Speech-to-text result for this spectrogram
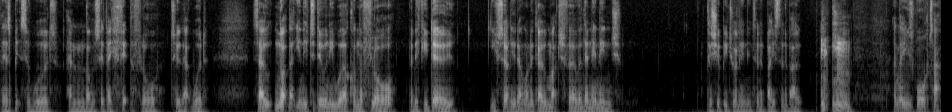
there's bits of wood and obviously they fit the floor to that wood so not that you need to do any work on the floor but if you do you certainly don't want to go much further than an inch because you'll be drilling into the base of the boat and they use water,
